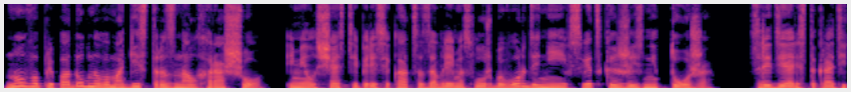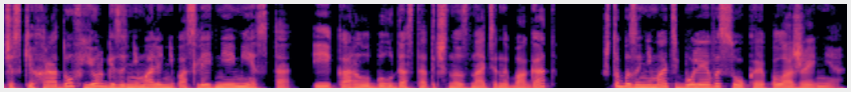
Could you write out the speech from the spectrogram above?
Нового преподобного магистра знал хорошо, имел счастье пересекаться за время службы в Ордене и в светской жизни тоже. Среди аристократических родов Йорги занимали не последнее место, и Карл был достаточно знатен и богат, чтобы занимать более высокое положение.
